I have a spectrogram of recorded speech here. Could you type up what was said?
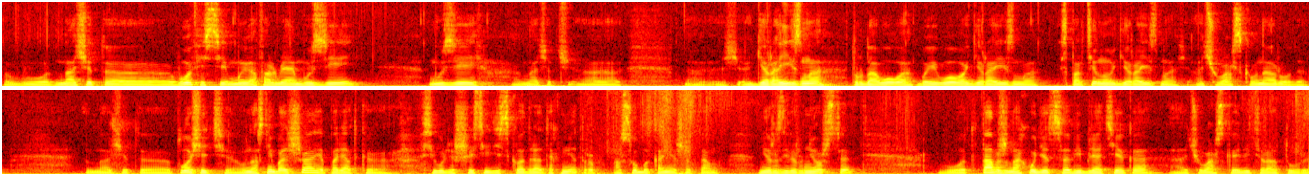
Вот. Значит, э, в офисе мы оформляем музей, музей значит, героизма, трудового, боевого героизма, спортивного героизма чувашского народа. Значит, э, площадь у нас небольшая, порядка всего лишь 60 квадратных метров. Особо, конечно, там не развернешься. Вот. Там же находится библиотека э, чувашской литературы.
